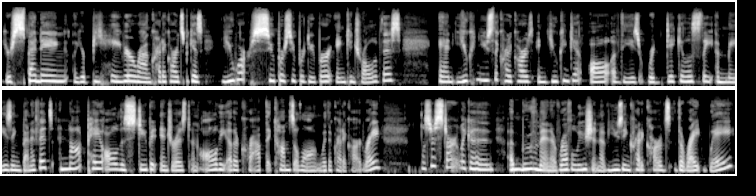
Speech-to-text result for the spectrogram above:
your spending, your behavior around credit cards because you are super, super duper in control of this. And you can use the credit cards and you can get all of these ridiculously amazing benefits and not pay all the stupid interest and all the other crap that comes along with a credit card, right? Let's just start like a, a movement, a revolution of using credit cards the right way.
